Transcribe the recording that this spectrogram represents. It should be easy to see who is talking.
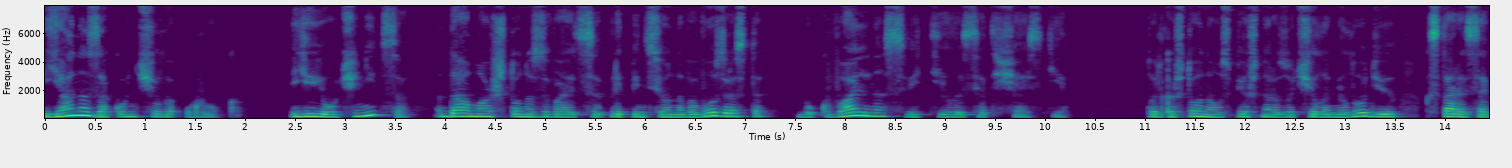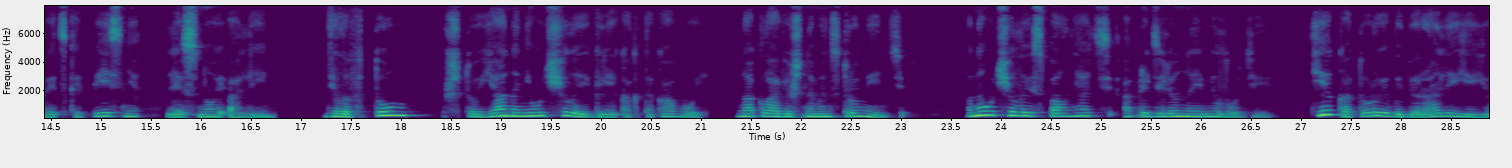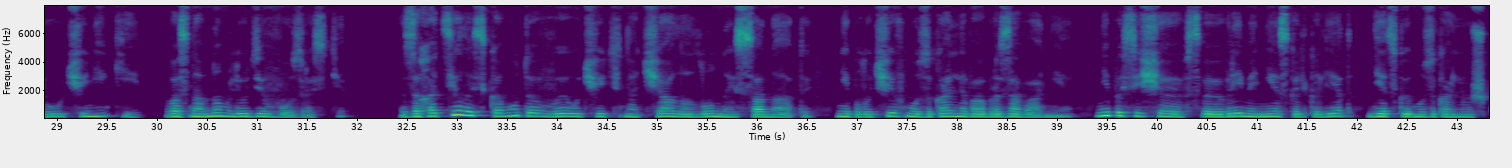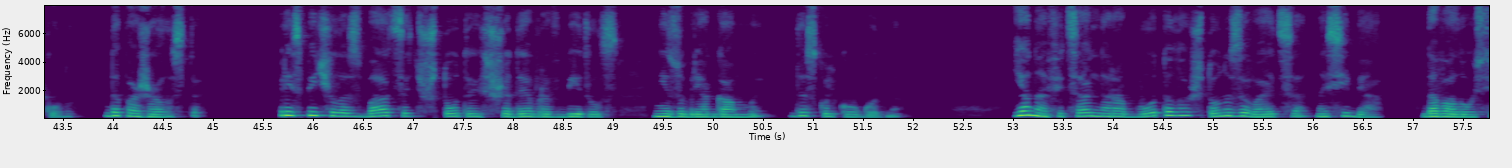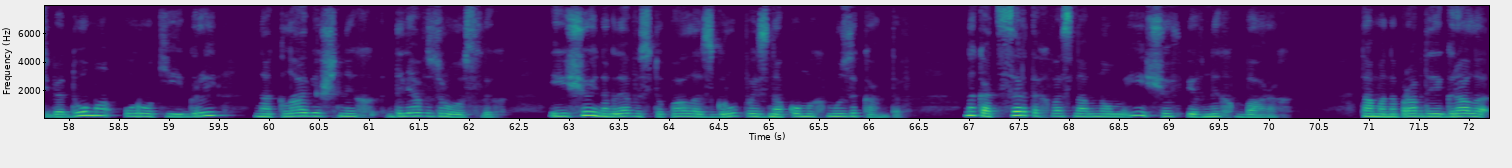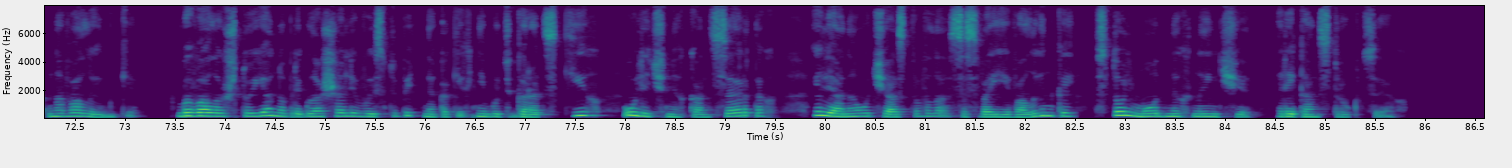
Speaker 1: Яна закончила урок. Ее ученица, дама, что называется, предпенсионного возраста, буквально светилась от счастья. Только что она успешно разучила мелодию к старой советской песне «Лесной олень». Дело в том, что Яна не учила игре как таковой, на клавишном инструменте. Она учила исполнять определенные мелодии те, которые выбирали ее ученики, в основном люди в возрасте. Захотелось кому-то выучить начало лунной сонаты, не получив музыкального образования, не посещая в свое время несколько лет детскую музыкальную школу. Да, пожалуйста. Приспичило сбацать что-то из шедевров Битлз, не зубря гаммы, да сколько угодно. Яна официально работала, что называется, на себя давала у себя дома уроки игры на клавишных для взрослых и еще иногда выступала с группой знакомых музыкантов на концертах в основном и еще в пивных барах. Там она, правда, играла на волынке. Бывало, что Яну приглашали выступить на каких-нибудь городских, уличных концертах, или она участвовала со своей волынкой в столь модных нынче реконструкциях.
